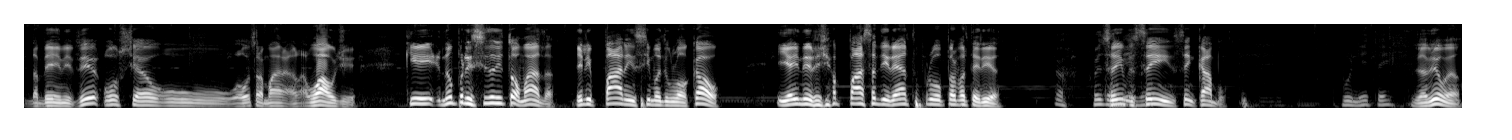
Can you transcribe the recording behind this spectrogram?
da BMW ou se é o, a outra marca, o Audi, que não precisa de tomada. Ele para em cima de um local e a energia passa direto para a bateria. Oh, sem, linda, sem, sem cabo. Bonito, hein? Já viu, meu?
